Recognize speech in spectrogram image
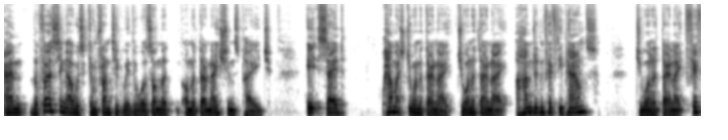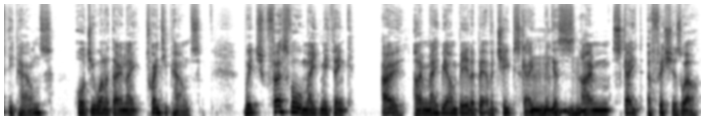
and the first thing I was confronted with was on the on the donations page. It said, "How much do you want to donate? Do you want to donate 150 pounds? Do you want to donate 50 pounds, or do you want to donate 20 pounds?" Which first of all made me think, oh, I maybe I'm being a bit of a cheapskate mm-hmm, because mm-hmm. I'm skate a fish as well.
